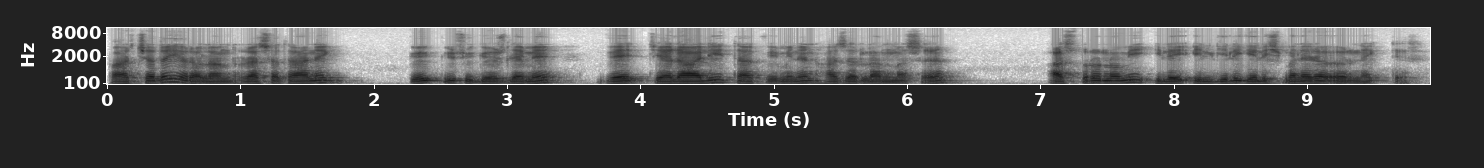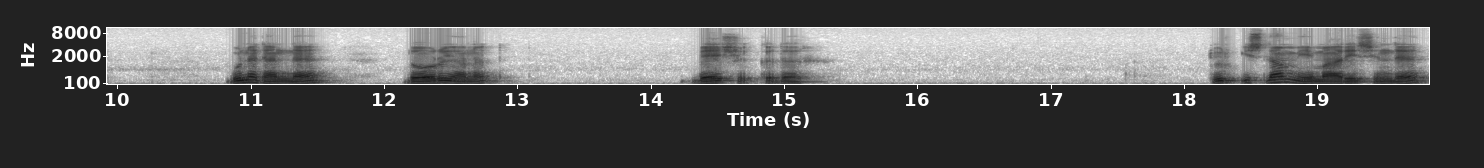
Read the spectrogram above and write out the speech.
Parçada yer alan rasathane gökyüzü gözlemi ve celali takviminin hazırlanması, astronomi ile ilgili gelişmelere örnektir. Bu nedenle doğru yanıt B şıkkıdır. Türk İslam mimarisinde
